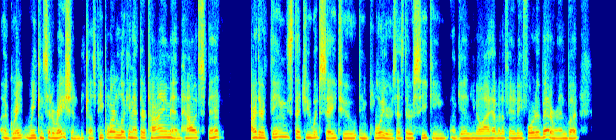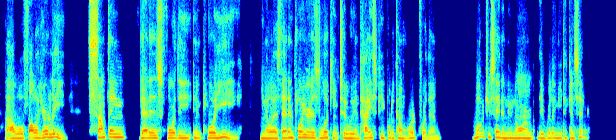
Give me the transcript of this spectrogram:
a great reconsideration because people are looking at their time and how it's spent are there things that you would say to employers as they're seeking again you know i have an affinity for the veteran but i will follow your lead. Something that is for the employee you know as that employer is looking to entice people to come work for them what would you say the new norm they really need to consider?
